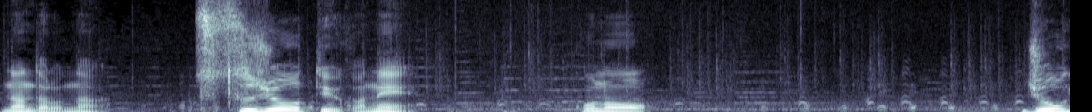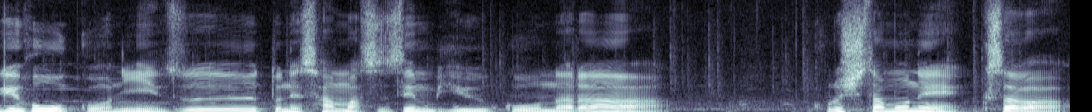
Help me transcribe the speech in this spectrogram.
ー、なんだろうな、筒状っていうかね、この上下方向にずっとね、3マス全部有効なら、これ下もね、草が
